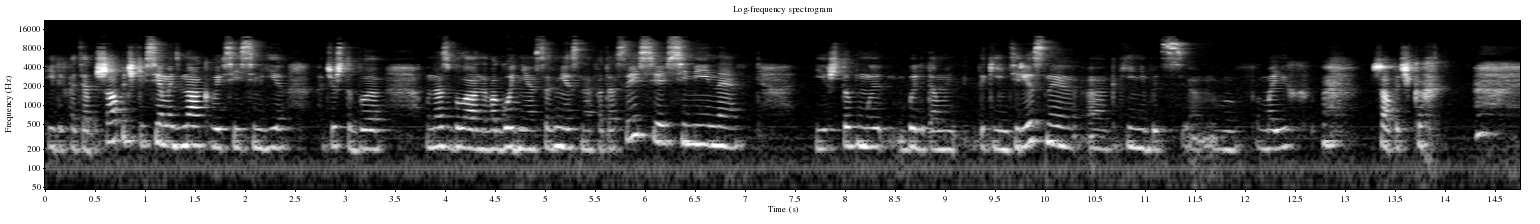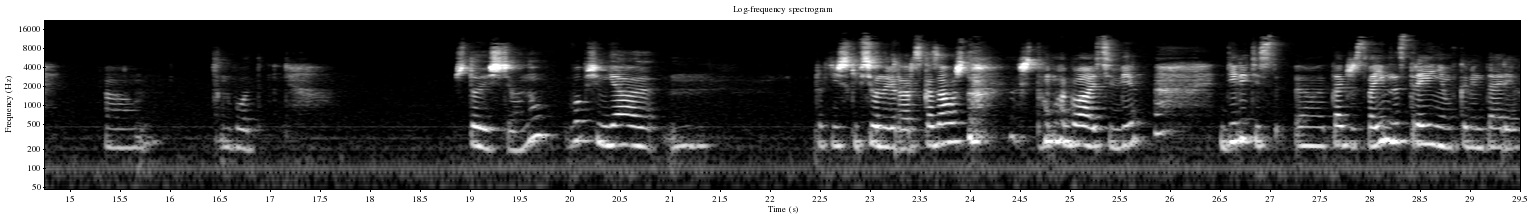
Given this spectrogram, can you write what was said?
или хотя бы шапочки всем одинаковые, всей семье. Хочу, чтобы у нас была новогодняя совместная фотосессия семейная, и чтобы мы были там такие интересные, а, какие-нибудь э, в моих шапочках. Вот. Что еще? Ну, в общем, я практически все, наверное, рассказала, что, что могла о себе. Делитесь э, также своим настроением в комментариях.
